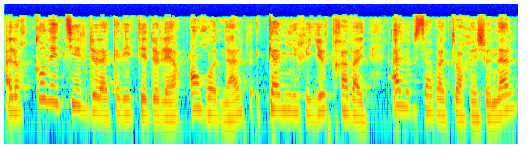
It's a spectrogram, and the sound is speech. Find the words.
Alors, qu'en est-il de la qualité de l'air en Rhône-Alpes? Camille Rieux travaille à l'Observatoire régional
